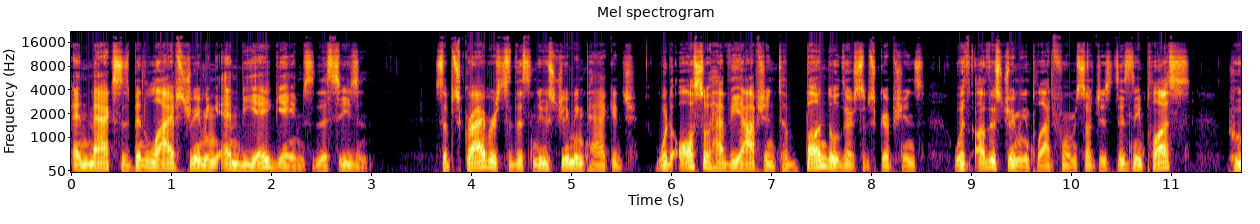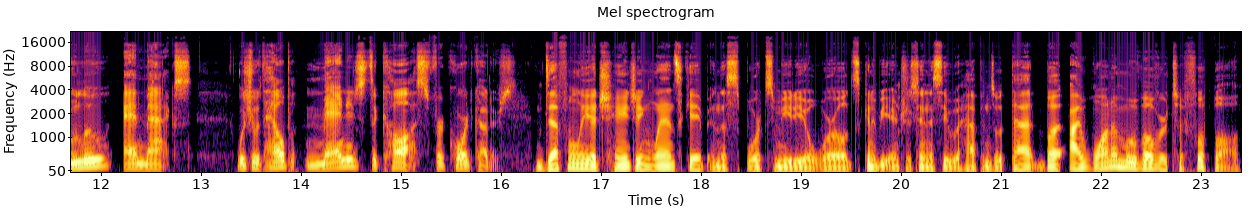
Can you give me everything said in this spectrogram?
and Max has been live streaming NBA games this season. Subscribers to this new streaming package would also have the option to bundle their subscriptions with other streaming platforms such as Disney Plus, Hulu, and Max which would help manage the costs for cord cutters. Definitely a changing landscape in the sports media world. It's going to be interesting to see what happens with that. But I want to move over to football.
